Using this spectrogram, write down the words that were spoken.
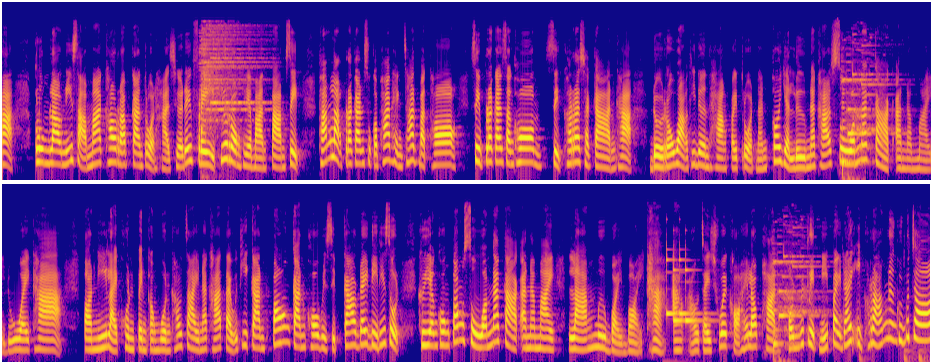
ค่ะ กลุ่มเหล่านี้สามารถเข้ารับการตรวจหาเชื้อได้ฟรีที่โรงพยาบาลตามสิทธิ์ ทั้งหลักประกันสุขภาพแห่งชาติบัตรทอง สิทธิประกันสังคม สิทธิข้าราชการค่ะ โดยระหว่างที่เดินทางไปตรวจนั้นก็อย่าลืมนะคะสวมหน้ากากอนามัยด้วยค่ะ ตอนนี้หลายคนเป็นกังวลเข้าใจนะคะ แต่วิธีการป้องกันโควิด -19 ได้ดีที่สุด คือยังคงต้องสวมหน้ากากอนามัยล้างมือบ่อยค่ะเอาเอาใจช่วยขอให้เราผ่านพ้นวิกฤตนี้ไปได้อีกครั้งหนึ่งคุณผู้ชม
